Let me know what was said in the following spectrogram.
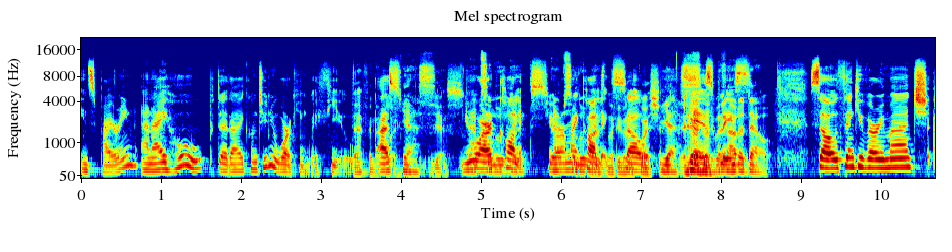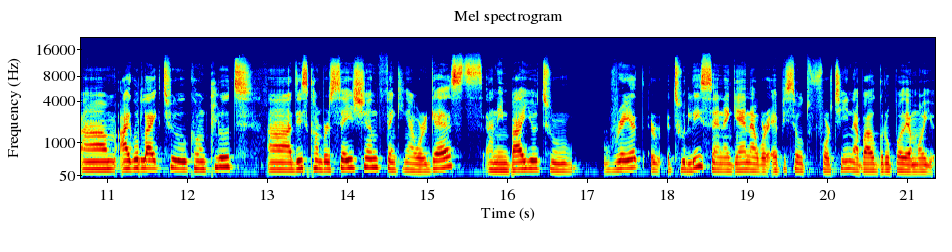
inspiring, and I hope that I continue working with you. Definitely. As yes. Yes. You Absolutely. are colleagues. You Absolutely. are my colleagues. so yes, yes, without a doubt. So thank you very much. Um, I would like to conclude uh, this conversation, thanking our guests, and invite you to read to listen again our episode 14 about Grupo de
